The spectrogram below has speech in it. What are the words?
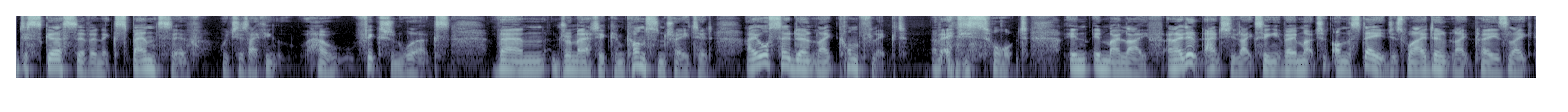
discursive and expansive, which is, I think, how fiction works than dramatic and concentrated. I also don't like conflict of any sort in, in my life. And I don't actually like seeing it very much on the stage. It's why I don't like plays like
